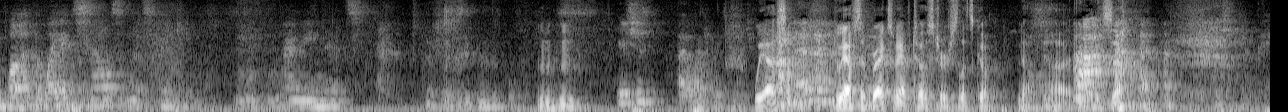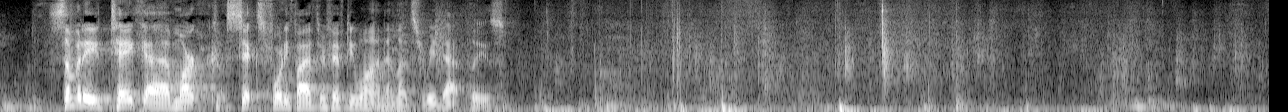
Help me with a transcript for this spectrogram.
Well, and the way it smells when it's baking. I mean, it's, That's a great metaphor. Mm-hmm. it's just, I watch it. We have some. Do we have some bread? 'Cause we have toasters. Let's go. No. Uh, anyway, so. Somebody take uh, Mark 6, 45 through 51, and let's read that, please.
